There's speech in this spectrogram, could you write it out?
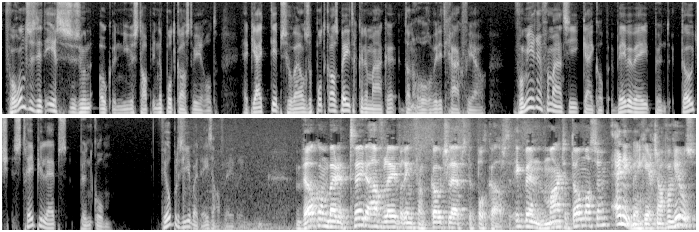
Voor ons is dit eerste seizoen ook een nieuwe stap in de podcastwereld. Heb jij tips hoe wij onze podcast beter kunnen maken? Dan horen we dit graag voor jou. Voor meer informatie kijk op www.coach-labs.com. Veel plezier bij deze aflevering. Welkom bij de tweede aflevering van Coach Labs, de podcast. Ik ben Maarten Thomassen En ik ben Gert-Jan van Gils.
